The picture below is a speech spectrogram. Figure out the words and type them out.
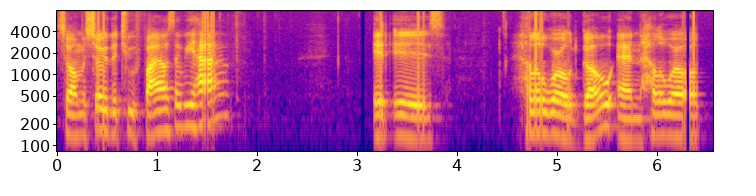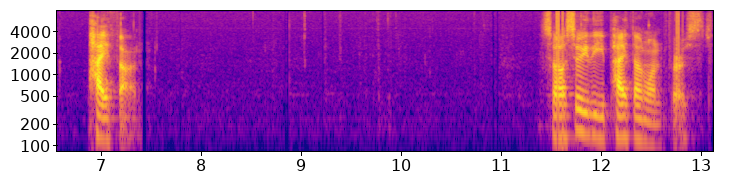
So I'm gonna show you the two files that we have. It is Hello World Go and Hello World Python. So I'll show you the Python one first.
